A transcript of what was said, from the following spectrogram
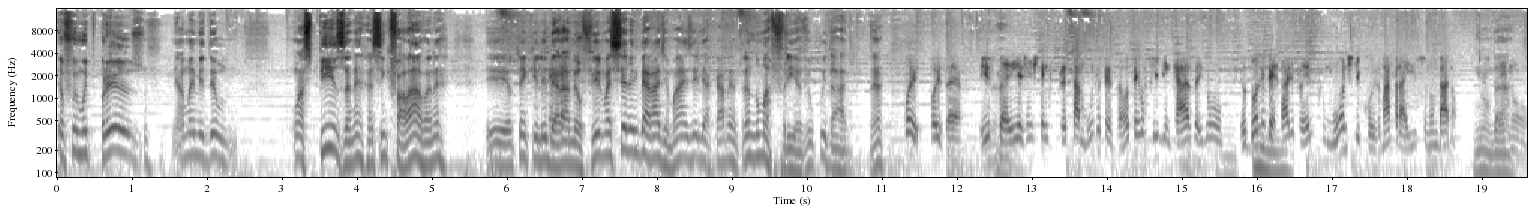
eu fui muito preso, minha mãe me deu umas pisas, né? Assim que falava, né? E eu tenho que liberar meu filho, mas se ele liberar demais, ele acaba entrando numa fria, viu? Cuidado, né? Pois, pois é. Isso daí a gente tem que prestar muita atenção. Eu tenho um filho em casa e não, eu dou liberdade para ele para um monte de coisa, mas para isso não dá não. Não Isso dá. não-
